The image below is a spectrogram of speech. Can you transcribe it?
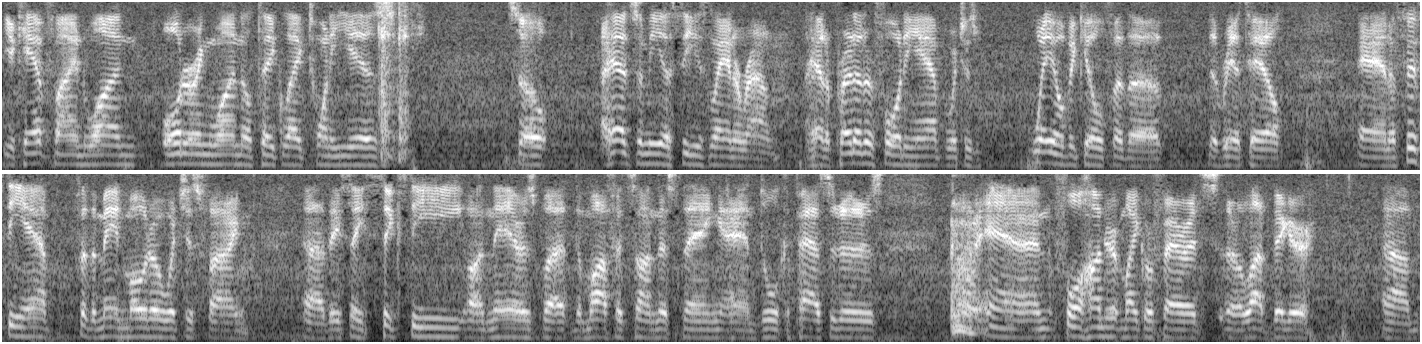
You can't find one. Ordering one will take like 20 years. So I had some ESCs laying around. I had a Predator 40 amp, which is way overkill for the the rear tail, and a 50 amp for the main motor, which is fine. Uh, they say 60 on theirs, but the MOSFET's on this thing and dual capacitors and 400 microfarads. They're a lot bigger. Um,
